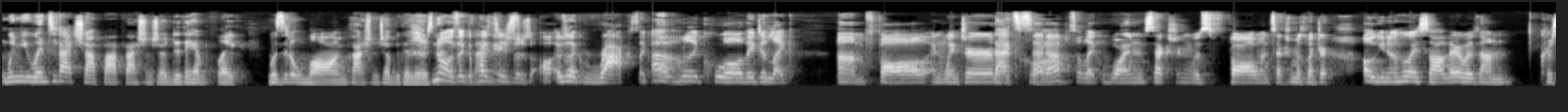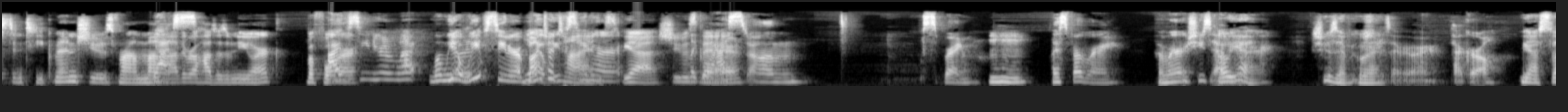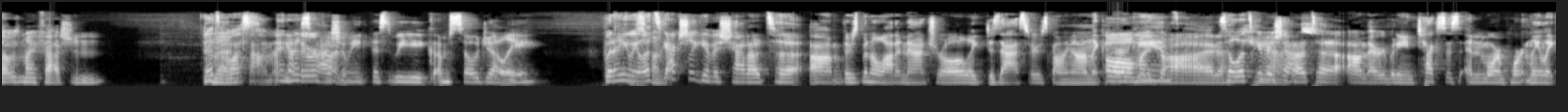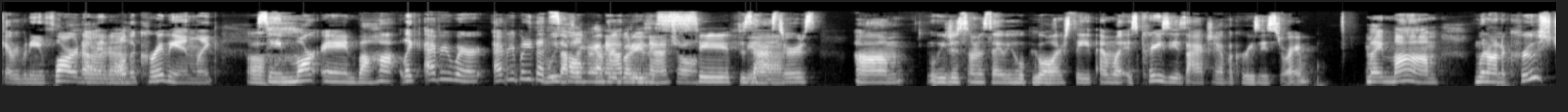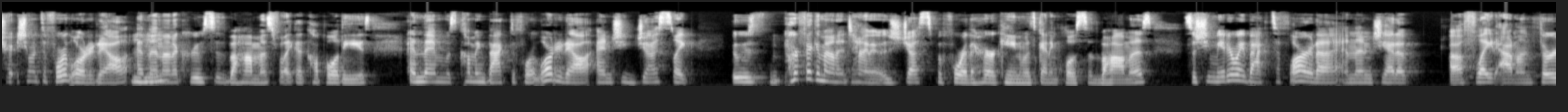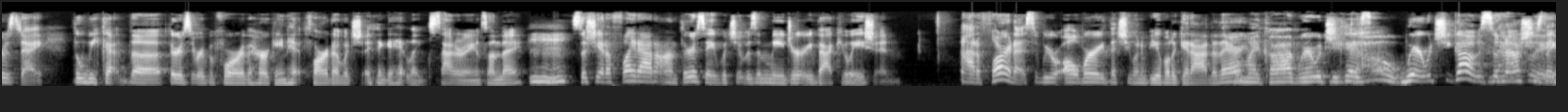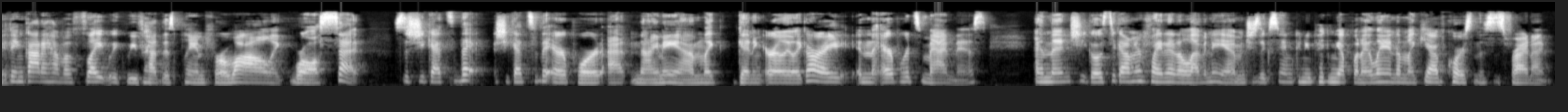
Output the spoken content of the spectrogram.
When you went to that Shopbop fashion show, did they have like? Was it a long fashion show because there was No, it was like a presentation. It was, all, it was like racks, like all Oh. really cool. They did like um fall and winter like That's cool. setup. So like one section was fall, one section was winter. Oh, you know who I saw there was um Kristen Taekman. She was from uh, Yes. the Real Houses of New York before. I've seen her la- when we yeah, were we've seen her a Yeah, bunch of times. her, yeah, she was like there. last um spring, hmm last February. Remember, she's Oh, yeah. She was everywhere. She was everywhere. That girl. yeah, so that was my fashion. That's events. awesome. I Yeah, missed they were Fashion fun. Week this week. I'm so jelly. But anyway, let's fun. actually give a shout out to. Um, there's been a lot of natural like disasters going on, like Oh my god! So let's give a shout out to um, everybody in Texas, and more importantly, like everybody in Florida, and all the Caribbean, like Ugh. St. Martin, Bahamas, like everywhere, everybody that's We suffering hope right now through everybody's natural safe. disasters. Um, we just want to say we hope you all are safe. And what is crazy is I actually have a crazy story. My mom went on a cruise trip. She went to Fort Lauderdale and then mm-hmm. on a cruise to the Bahamas for like a couple of days and then was coming back to Fort Lauderdale. And she just like, it was perfect amount of time. It was just before the hurricane was getting close to the Bahamas. So she made her way back to Florida and then she had a, a flight out on Thursday, the week, at the Thursday right before the hurricane hit Florida, which I think it hit like Saturday and Sunday. Mhm. So she had a flight out on Thursday, which it was a major evacuation out of Florida. So we were all worried that she wouldn't be able to get out of there. Oh my god! Where would she because go? where would she go? So now she's like, thank God I have a flight. Like we've had this plan for a while. Like we're all set. So she gets the she gets to the airport at 9 a.m. Like getting early. Like all right, and the airport's madness. And then she goes to get on her flight at 11 a.m. And she's like, Sam, can you pick me up when I land? I'm like, yeah, of course. And this is Friday.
